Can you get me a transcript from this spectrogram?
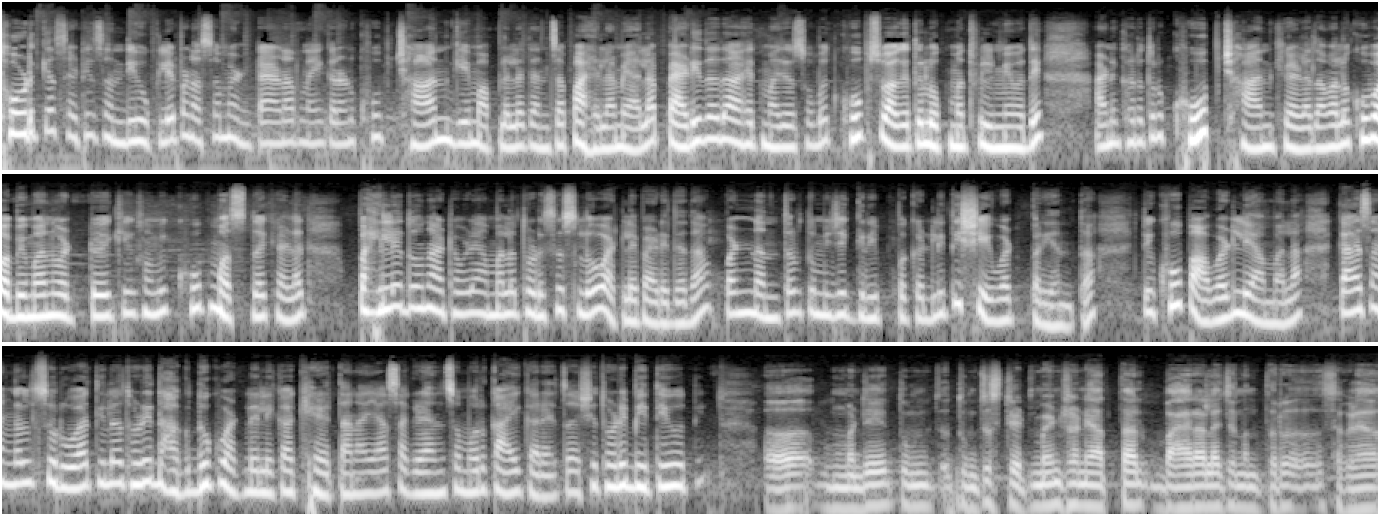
थोडक्यासाठी संधी हुकली पण असं म्हणता येणार नाही कारण खूप छान गेम आपल्याला त्यांचा पाहायला मिळाला. पॅडी दादा आहेत माझ्यासोबत. खूप स्वागत आहे लोकमत फिल्मीमध्ये. आणि खरं तर खूप छान खेळलात. आम्हाला खूप अभिमान वाटतोय की तुम्ही खूप मस्त खेळलात. पहिले दोन आठवडे आम्हाला थोडेसे स्लो वाटले पॅडी दादा पण नंतर तुम्ही जी ग्रीप पकडली ती शेवटपर्यंत ती खूप आवडली आम्हाला. काय सांगाल सुरुवातीला थोडी धाकधूक वाटलेली का खेळताना या सगळ्यांसमोर काय करायचं अशी थोडी भीती होती? म्हणजे तुम तुमचं स्टेटमेंट्स आणि आत्ता बाहेर आल्याच्यानंतर सगळ्या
